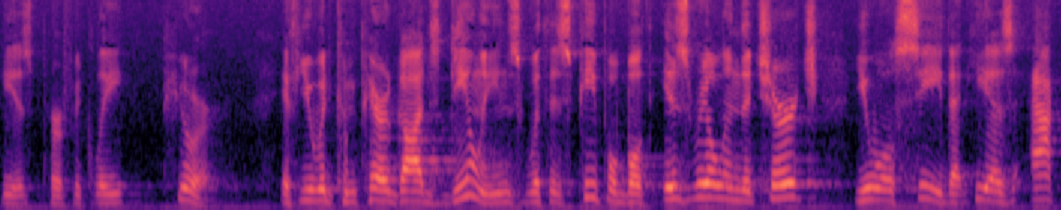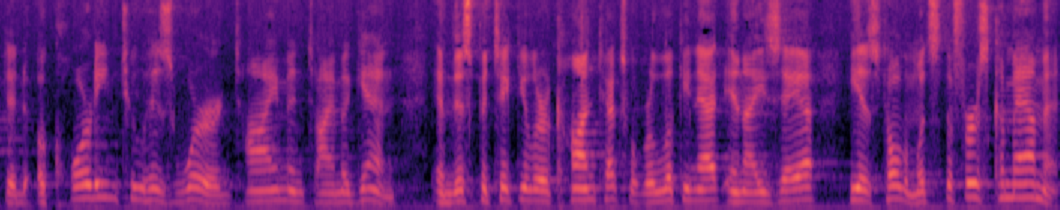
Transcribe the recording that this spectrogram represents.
He is perfectly pure. If you would compare God's dealings with his people, both Israel and the church, you will see that he has acted according to his word time and time again. In this particular context, what we're looking at in Isaiah, he has told them, What's the first commandment?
